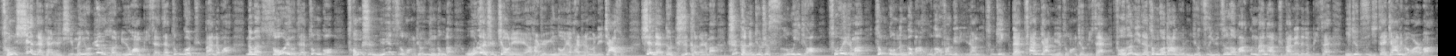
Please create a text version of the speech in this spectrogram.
从现在开始起，没有任何女网比赛在中国举办的话，那么所有在中国从事女子网球运动的，无论是教练员还是运动员还是他们的家属，现在都只可能什么？只可能就是死路一条，除非什么中共能够把护照发给你，让你出境来参加女子网球比赛，否则你在中国大陆你就自娱自乐吧。共产党举办的那个比赛，你就自己在家里面玩吧。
